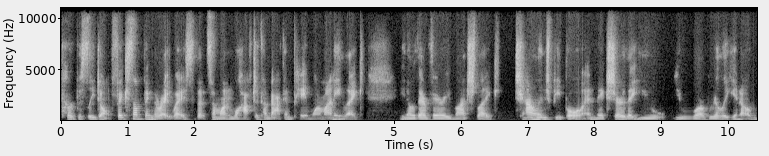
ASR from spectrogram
purposely don't fix something the right way so that someone will have to come back and pay more money. Like you know they're very much like challenge people and make sure that you you are really you know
